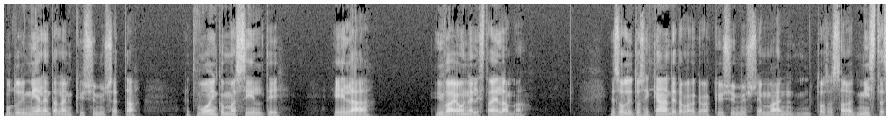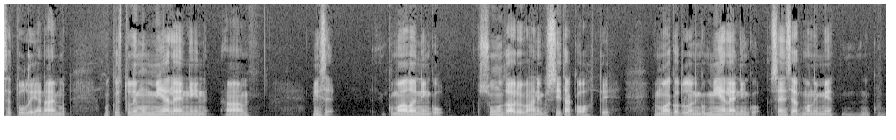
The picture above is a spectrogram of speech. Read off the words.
mulla tuli mieleen tällainen kysymys, että, että voinko mä silti elää hyvää ja onnellista elämää. Ja se oli tosi käänteetävä kysymys ja mä en tosiaan sano, että mistä se tuli ja näin, mutta, mutta kun se tuli mun mieleen, niin, ää, niin se, kun mä aloin niin kuin, suuntauduin vähän niin kuin sitä kohti, ja mulla alkoi tulla niin kuin mieleen, niin kuin sen sijaan, että mä olin miet, niin kuin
